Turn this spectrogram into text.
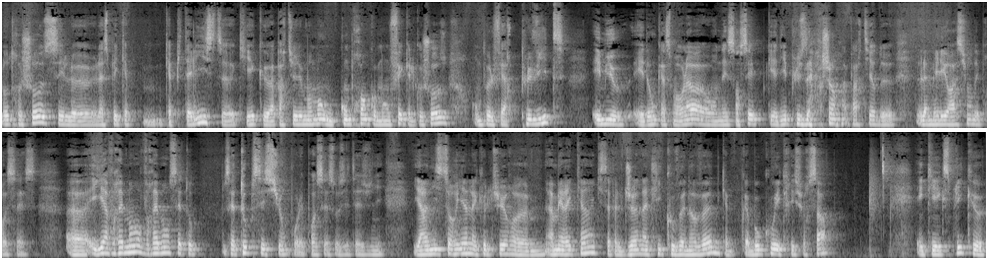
l'autre chose, c'est l'aspect capitaliste, qui est qu'à partir du moment où on comprend comment on fait quelque chose, on peut le faire plus vite, et mieux. Et donc à ce moment-là, on est censé gagner plus d'argent à partir de, de l'amélioration des process. Euh, il y a vraiment, vraiment cette, cette obsession pour les process aux États-Unis. Il y a un historien de la culture euh, américain qui s'appelle John Atlee Covenhoven qui a, qui a beaucoup écrit sur ça et qui explique que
